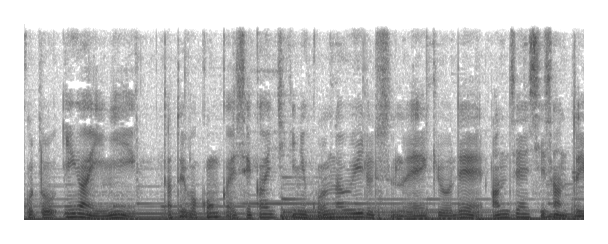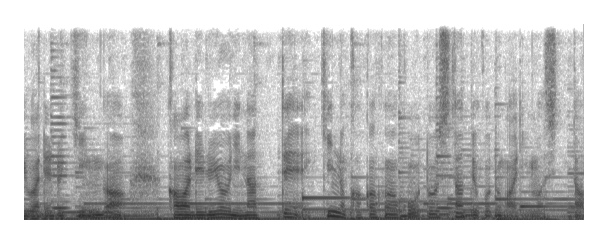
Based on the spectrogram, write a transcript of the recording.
こと以外に例えば今回世界的にコロナウイルスの影響で安全資産と言われる金が買われるようになって金の価格が高騰したということがありました。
